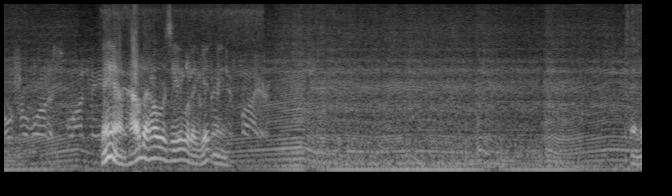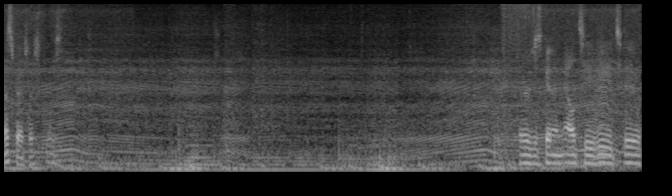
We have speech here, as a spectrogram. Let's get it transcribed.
Ultra Damn, how the hell was he able to get me? Man, this bitch is crazy. They were just getting LTV too.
